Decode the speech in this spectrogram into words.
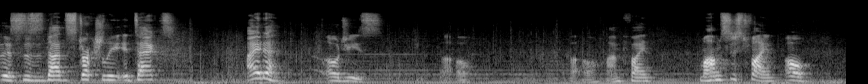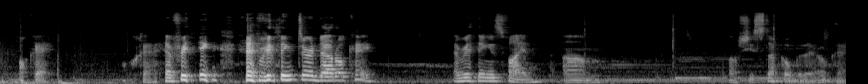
This is not structurally intact. Ida! Oh, jeez. Uh-oh. Uh-oh. I'm fine. Mom's just fine. Oh. Okay. Okay. Everything, everything turned out okay. Everything is fine. Um. Oh, she's stuck over there. Okay.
